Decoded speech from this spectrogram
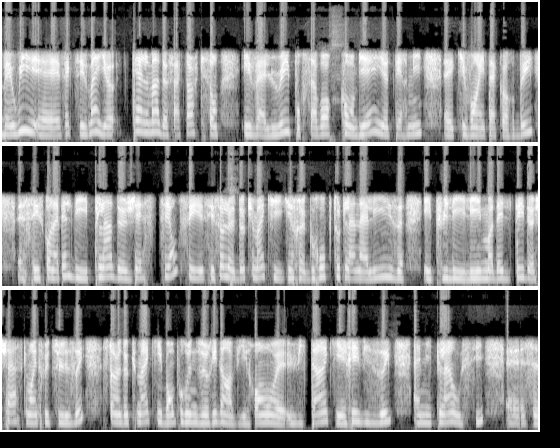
Ben oui, euh, effectivement, il y a tellement de facteurs qui sont évalués pour savoir combien il y a de permis euh, qui vont être accordés. Euh, c'est ce qu'on appelle des plans de gestion. C'est, ça le document qui, regroupe toute l'analyse et puis les, modalités de chasse qui vont être utilisées. C'est un document qui est bon pour une durée d'environ euh, huit ans, qui est révisé à mi-plan aussi. ce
